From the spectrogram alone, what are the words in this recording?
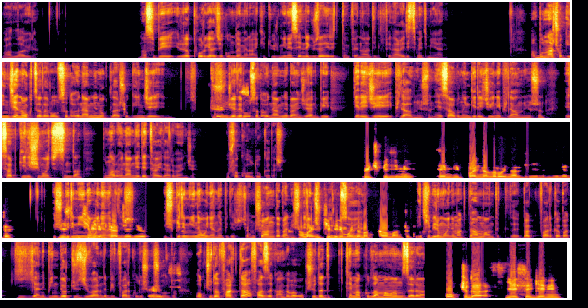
Vallahi öyle. Nasıl bir rapor gelecek onu da merak ediyorum. Yine seni de güzel erittim. Fena değil. Fena eritmedim yani. Ama bunlar çok ince noktalar olsa da önemli noktalar. Çok ince düşünceler Evet. olsa da önemli bence. Yani bir geleceği planlıyorsun. Hesabının geleceğini planlıyorsun. Hesap gelişimi açısından bunlar önemli detaylar bence. Ufak olduğu kadar. 3 birimi en büyük balinalar oynar diyelim yine de. 3 Biz birim 2 yine birim tercih ediyoruz. 3 birim yine oynanabilir. Canım şu anda ben 3 Ama birim 2 çıkıyorum birim sahaya. oynamak daha mantıklı. 2 birim oynamak daha mantıklı. Bak farka bak. Yani 1400 civarında bir fark oluşmuş Evet. oldu. Okçuda fark daha fazla kanka. Bak okçuda tema kullanmamamıza rağmen Okçuda YSG'nin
